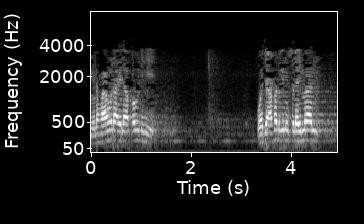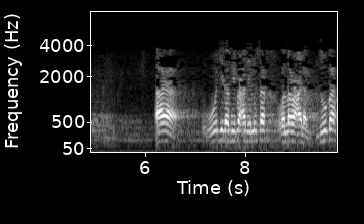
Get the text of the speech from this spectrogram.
من ها هنا إلى قوله وجعفر بن سليمان آية وجد في بعض النسخ والله أعلم. دوبة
